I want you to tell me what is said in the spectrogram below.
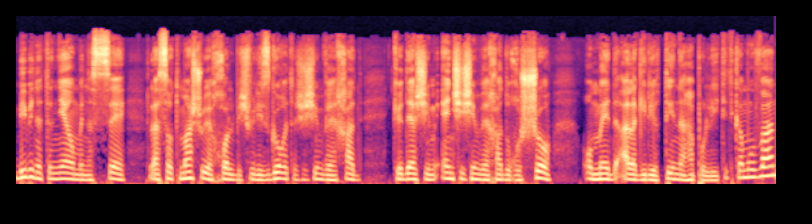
ביבי נתניהו מנסה לעשות מה שהוא יכול בשביל לסגור את ה-61, כי יודע שאם אין 61 ראשו עומד על הגיליוטינה הפוליטית כמובן,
